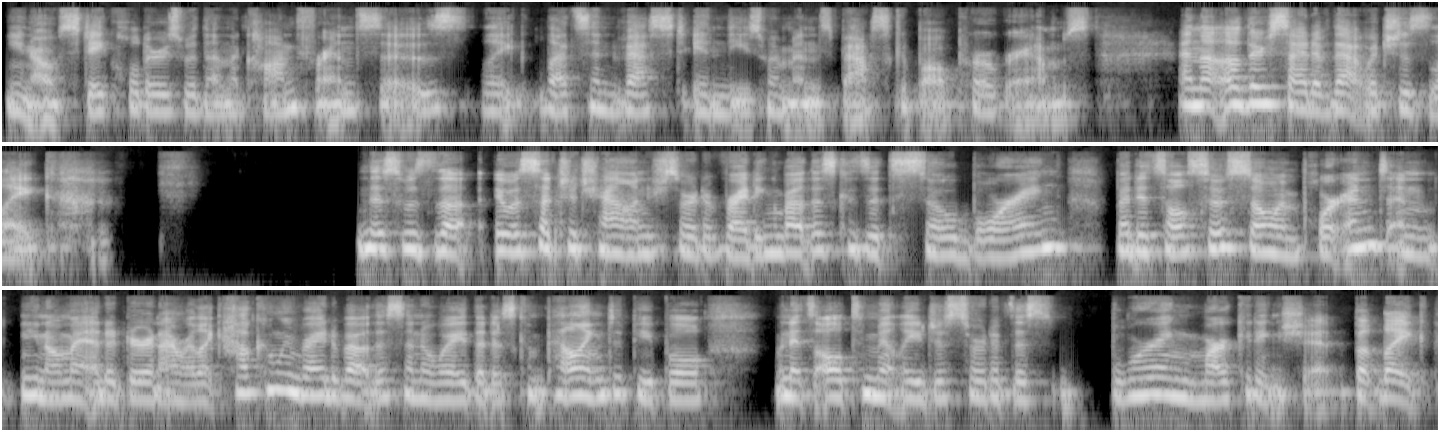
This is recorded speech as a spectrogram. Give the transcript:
you know stakeholders within the conferences like let's invest in these women's basketball programs and the other side of that which is like this was the it was such a challenge sort of writing about this because it's so boring but it's also so important and you know my editor and i were like how can we write about this in a way that is compelling to people when it's ultimately just sort of this boring marketing shit but like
